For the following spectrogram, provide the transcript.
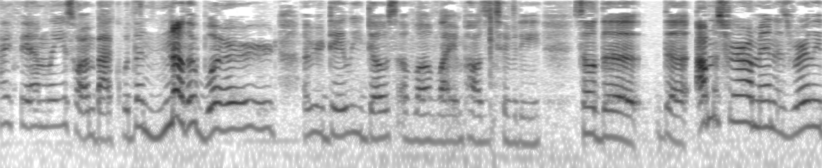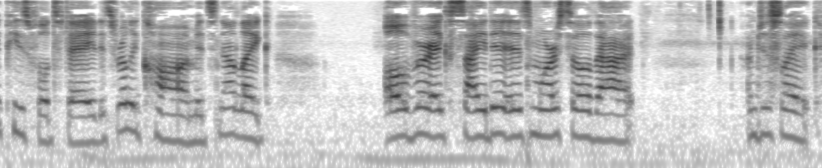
Hi family, so I'm back with another word of your daily dose of love, light, and positivity. So the the atmosphere I'm in is really peaceful today. It's really calm. It's not like overexcited. It's more so that I'm just like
